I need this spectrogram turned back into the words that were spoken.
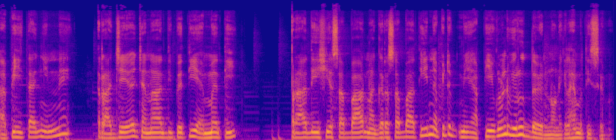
අපි හිතන් ඉන්න රජය ජනාධිපති ඇමති ප්‍රාදේශය සබා නගර සබාතියන අපිට මේ අපිකුලට විරුද්ධ වෙන්න ඕනෙ කියලා හැමතිස්සම.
